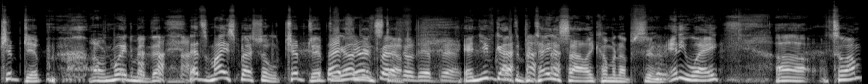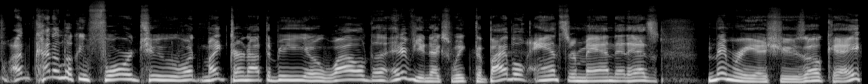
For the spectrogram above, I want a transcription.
chip dip. oh, wait a minute, that, that's my special chip dip, that's the onion stuff. Dip, and you've got the potato salad coming up soon. Anyway, uh, so I'm I'm kind of looking forward to what might turn out to be a wild uh, interview next week. The Bible Answer Man that has memory issues. Okay.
